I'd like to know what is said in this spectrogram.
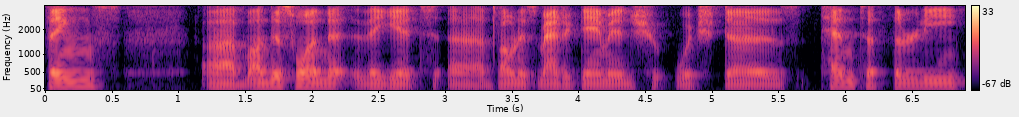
things. Um, on this one, they get uh, bonus magic damage, which does 10 to 30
